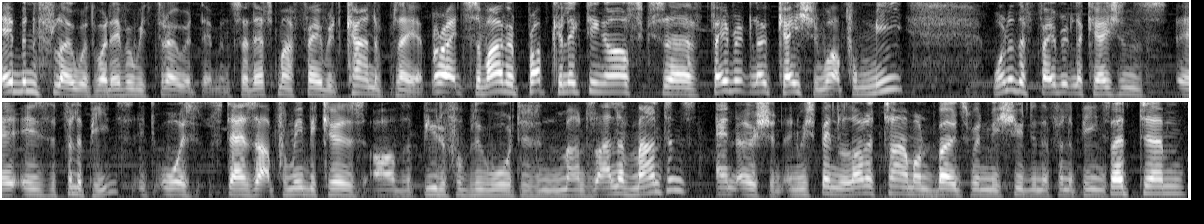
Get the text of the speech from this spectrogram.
ebb and flow with whatever we throw at them. And so that's my favorite kind of player. All right, Survivor Prop Collecting asks, uh, favorite location? Well, for me, one of the favorite locations uh, is the Philippines. It always stands out for me because of the beautiful blue waters and mountains. I love mountains and ocean, and we spend a lot of time on boats when we shoot in the Philippines. But um,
